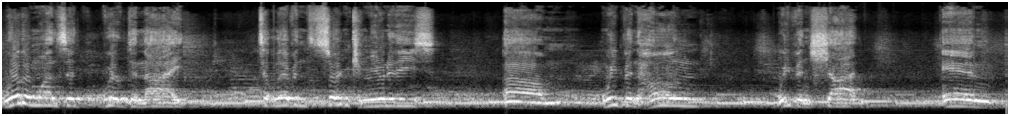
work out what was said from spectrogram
we're the ones that we're denied to live in certain communities. Um, we've been hung. We've been shot. And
